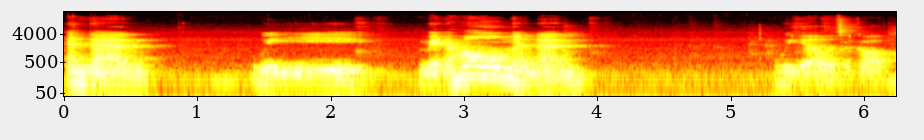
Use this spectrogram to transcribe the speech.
and then we made it home, and then we uh, what's it called?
